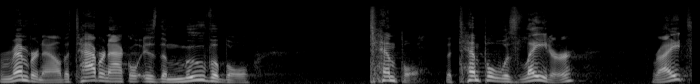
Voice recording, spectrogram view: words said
Remember now, the tabernacle is the movable temple. The temple was later, right?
